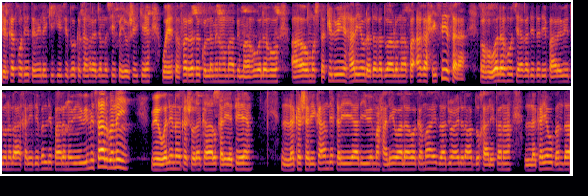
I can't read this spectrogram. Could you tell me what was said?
شرکت خو دې ته ویل کیږي چې دوه کسان راجمع سي په یو شي کې ویتفرد کل منهما بما هو له او مستقل وي هر یو له دغه دواړو نه په هغه حصې سره هو له چې هغه دې ددې پاره وي دون الاخر دې بل دې پاره نه وي وي مثال به نه وي ولې نه که شرکاء القریتې لکه شریکان د قریه یا د یوې محلې والا وکما اذا جعل العبد خالقنا لکه یو بنده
